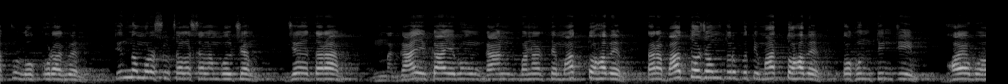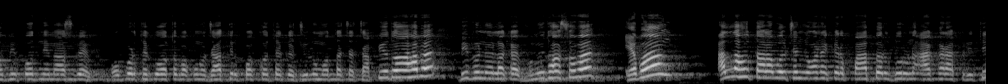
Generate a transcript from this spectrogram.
একটু লক্ষ্য রাখবেন। তিন নম্বর রসুল সাল্লাহ সাল্লাম বলছেন যে তারা গায়িকা এবং গান বানাতে মাত্র হবে, তারা বাদ্যযন্ত্রের প্রতি মাত্র হবে, তখন তিনটি ভয়াবহ বিপদ নেমে আসবে। ওপর থেকে অথবা কোনো জাতির পক্ষ থেকে জুলুম অত্যাচার চাপিয়ে দেওয়া হবে, বিভিন্ন এলাকায় ভূমিধস হবে এবং আল্লাহ তারা বলছেন যে অনেকের পাপের দরুন আকার আকৃতি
